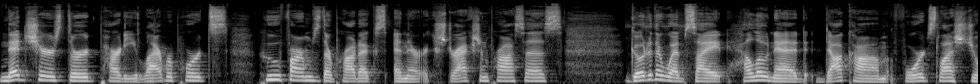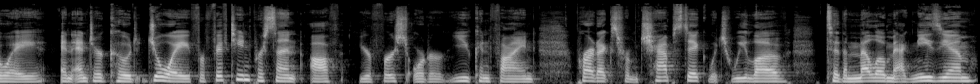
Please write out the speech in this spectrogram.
Ned shares third party lab reports, who farms their products, and their extraction process. Go to their website, helloned.com forward slash joy and enter code joy for 15% off your first order. You can find products from chapstick, which we love, to the mellow magnesium,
